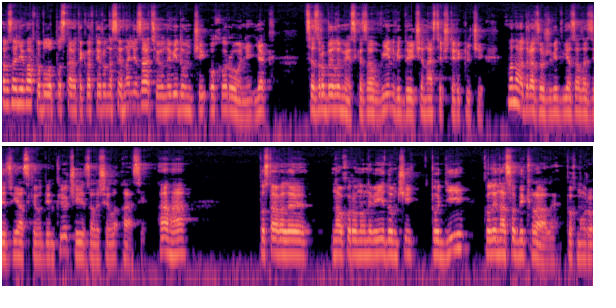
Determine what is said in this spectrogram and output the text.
А взагалі варто було б поставити квартиру на сигналізацію у невідомчій охороні, як це зробили ми, сказав він, віддаючи Насті чотири ключі. Вона одразу ж відв'язала зі зв'язки один ключ і залишила Асі. Ага. Поставили на охорону невідомчій тоді, коли нас обікрали, похмуро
